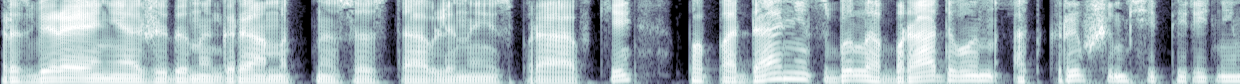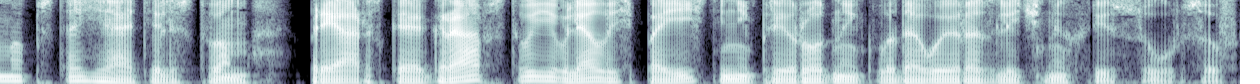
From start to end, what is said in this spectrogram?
Разбирая неожиданно грамотно составленные справки, попаданец был обрадован открывшимся перед ним обстоятельством. Приарское графство являлось поистине природной кладовой различных ресурсов.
